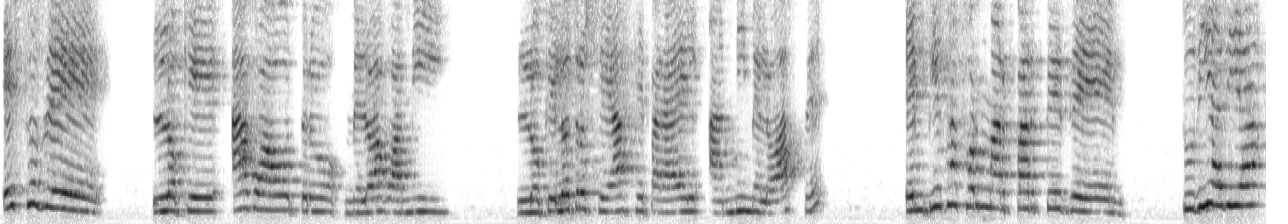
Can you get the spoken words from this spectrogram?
eso de lo que hago a otro, me lo hago a mí, lo que el otro se hace para él, a mí me lo hace, empieza a formar parte de tu día a día,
